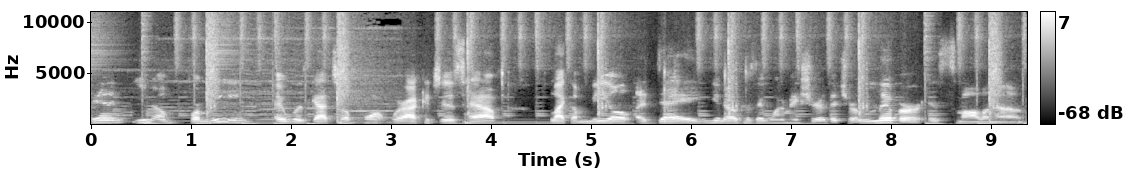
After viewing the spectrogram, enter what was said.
then, you know, for me, it was got to a point where I could just have like a meal a day, you know, because they want to make sure that your liver is small enough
